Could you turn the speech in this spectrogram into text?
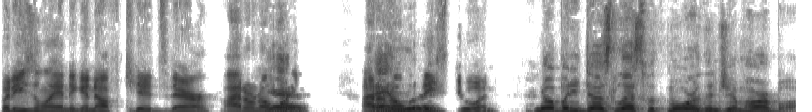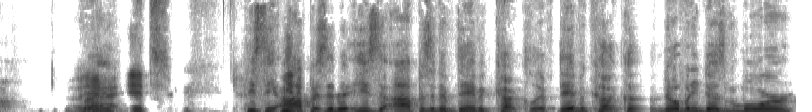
but he's landing enough kids there. I don't know yeah. what I don't know what he's doing. Nobody does less with more than Jim Harbaugh. Right? Yeah, it's he's the opposite. Know, of, he's the opposite of David Cutcliffe. David Cutcliffe. Nobody does more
